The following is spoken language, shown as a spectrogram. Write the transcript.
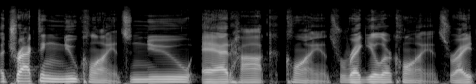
attracting new clients, new ad hoc clients, regular clients, right?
